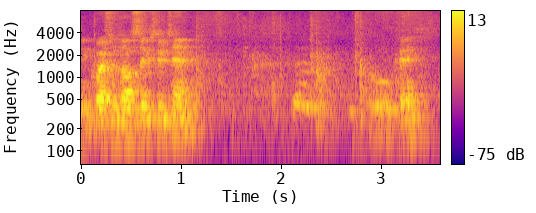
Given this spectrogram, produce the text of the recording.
Any questions on six through ten? Okay.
